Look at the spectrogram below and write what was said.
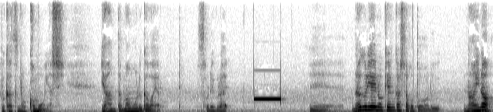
部活の顧問やしいやあんた守る側やろってそれぐらい。えー、殴り合いの喧嘩したことある？ないな。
